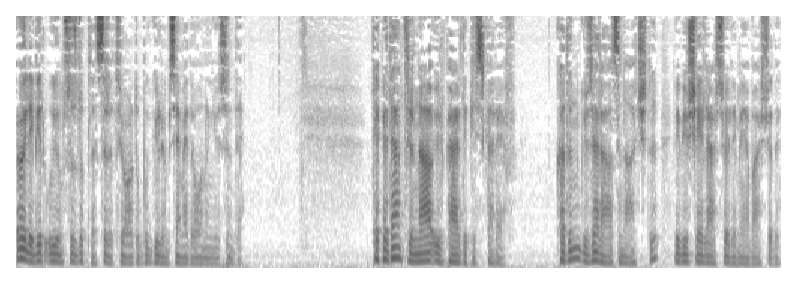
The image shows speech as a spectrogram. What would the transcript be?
öyle bir uyumsuzlukla sırıtıyordu bu gülümsemede onun yüzünde. Tepeden tırnağa ürperdi Piskarev. Kadın güzel ağzını açtı ve bir şeyler söylemeye başladı.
